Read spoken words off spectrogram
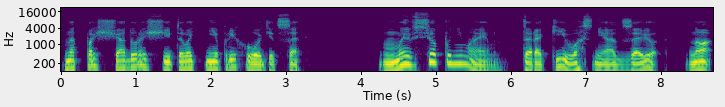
на пощаду рассчитывать не приходится. Мы все понимаем, Тараки вас не отзовет, но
